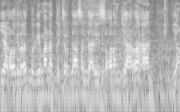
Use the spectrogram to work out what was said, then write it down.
Ya kalau kita lihat bagaimana kecerdasan dari seorang jarahan yang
